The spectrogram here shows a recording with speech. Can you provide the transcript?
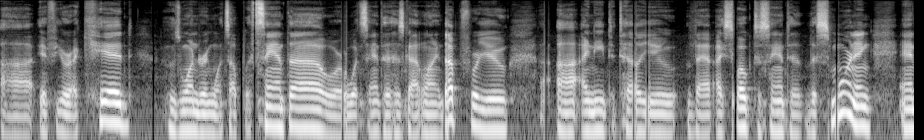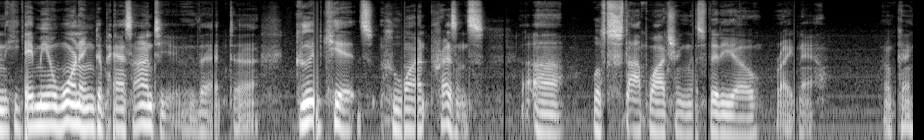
Uh, if you're a kid who's wondering what's up with Santa or what Santa has got lined up for you, uh, I need to tell you that I spoke to Santa this morning and he gave me a warning to pass on to you that uh, good kids who want presents uh, will stop watching this video right now. Okay?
